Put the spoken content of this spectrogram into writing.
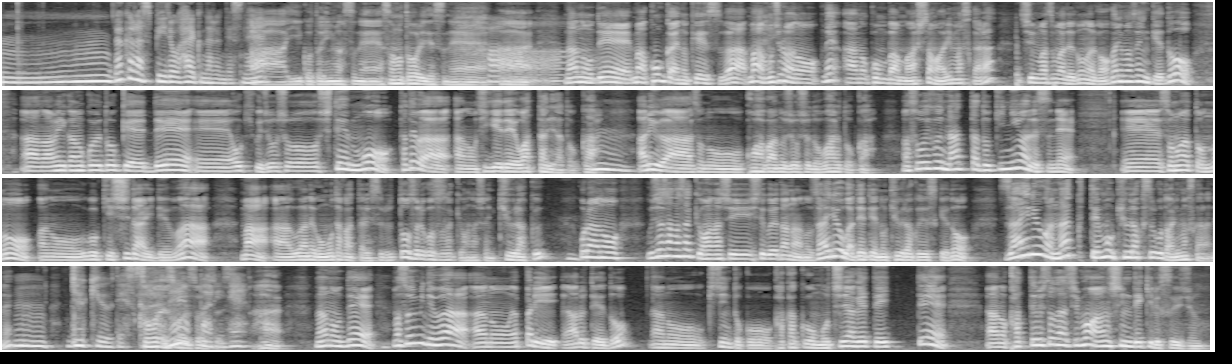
だからスピードが速くなるんですね。ああ、いいこと言いますね。その通りですね。はい。なので、まあ今回のケースは、まあもちろんあのね、あの今晩も明日もありますから、週末までどうなるかわかりませんけど、あのアメリカの雇用統計で、えー、大きく上昇しても、例えばあの、髭で終わったりだとか、うん、あるいはその小幅の上昇で終わるとか、まあ、そういうふうになった時にはですね、えー、その後の、あの、動き次第では、まあ、上値が重たかったりすると、それこそさっきお話したように急落。これあの、内田さんがさっきお話ししてくれたのは、あの、材料が出ての急落ですけど、材料がなくても急落することありますからね。うん、需給ですからね。そうです、そうです。やっぱりね。はい。なので、まあそういう意味では、あの、やっぱりある程度、あの、きちんとこう価格を持ち上げていって、あの、買ってる人たちも安心できる水準。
